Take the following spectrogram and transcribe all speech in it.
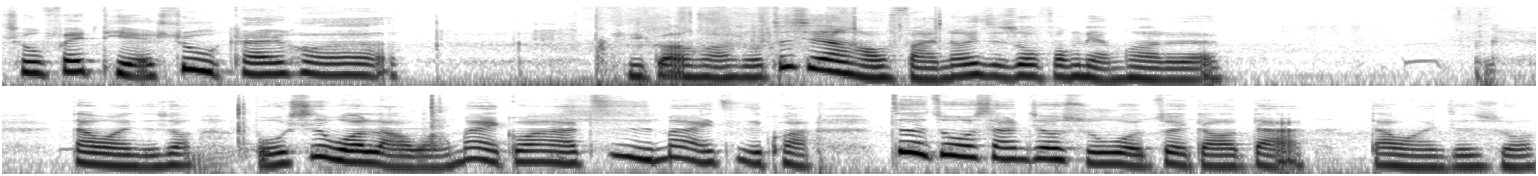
除非铁树开花。鸡冠花说：“这些人好烦哦，一直说风凉话，对不对？”大王一直说：“不是我老王卖瓜啊，自卖自夸，这座山就属我最高大。”大王一直说：“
